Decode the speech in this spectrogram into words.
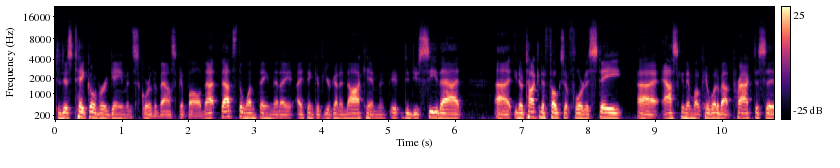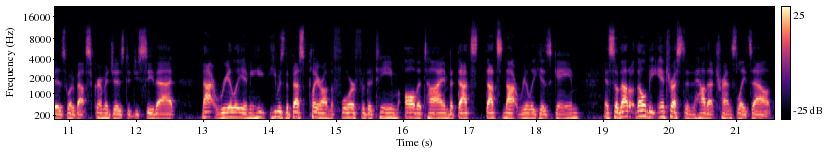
to just take over a game and score the basketball. That that's the one thing that I, I think if you're going to knock him, it, did you see that? Uh, you know, talking to folks at Florida State, uh, asking them, okay, what about practices? What about scrimmages? Did you see that? Not really. I mean, he, he was the best player on the floor for their team all the time, but that's that's not really his game. And so that that'll be interested in how that translates out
